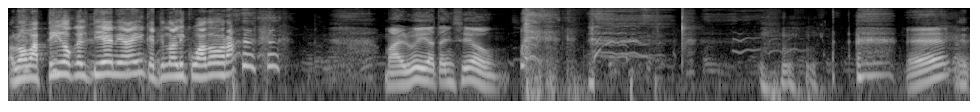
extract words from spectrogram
A los abatidos que él tiene ahí, que tiene una licuadora. Malví, atención. ¿Eh?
